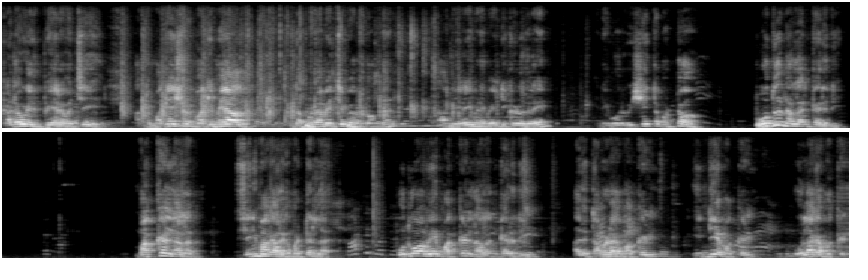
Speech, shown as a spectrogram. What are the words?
கடவுளின் பெயரை வச்சு அந்த மகேஸ்வரன் மகிமையால் இந்த படம் வெற்றி பெறணும்னு நான் இறைவனை வேண்டிக் கொள்கிறேன். இன்னைக்கு ஒரு விஷயத்தை மட்டும் பொது நலன் கருதி மக்கள் நலன். சினிமாக்காரங்க மட்டும் இல்லை. பொதுவாகவே மக்கள் நலன் கருதி அது தமிழக மக்கள் இந்திய மக்கள் உலக மக்கள்.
